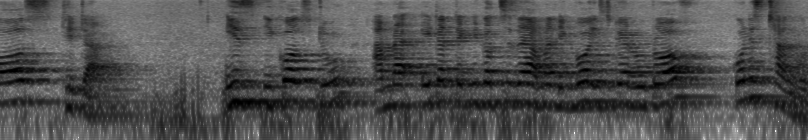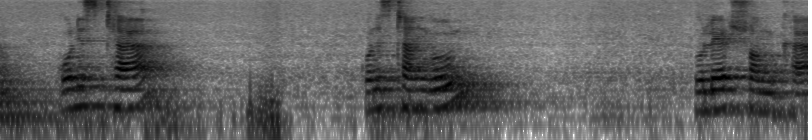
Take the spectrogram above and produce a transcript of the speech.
cos theta is equals to আমরা এইটার টেকনিক হচ্ছে যে আমরা লিখব স্কোয়ার রুট অফ কনিষ্ঠাঙ্গুল। কনিষ্ঠা কনিষ্ঠাঙ্গুল গুলের সংখ্যা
